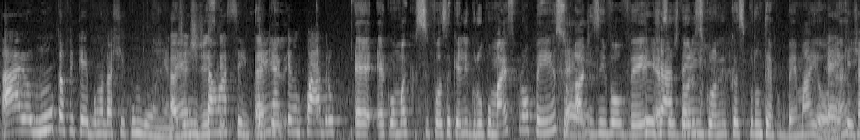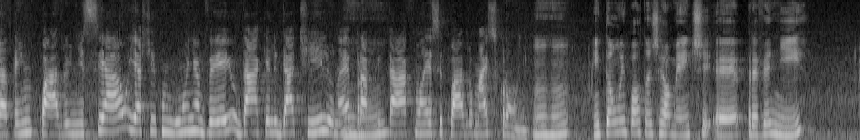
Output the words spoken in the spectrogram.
ah, eu nunca fiquei bom da chikungunya, né? A gente então, diz assim, é tem aquele, aqui um quadro... É, é como se fosse aquele grupo mais propenso é, a desenvolver essas tem, dores crônicas por um tempo bem maior, é, né? que já tem um quadro inicial e a chikungunya veio dar aquele gatilho, né? Uhum. Para ficar com esse quadro mais crônico. Uhum. Então, o importante realmente é prevenir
